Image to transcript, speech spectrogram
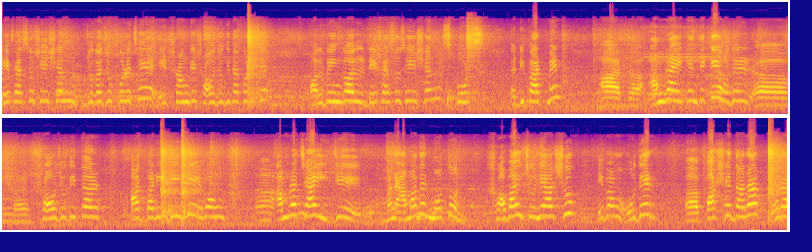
ডেফ অ্যাসোসিয়েশন যোগাযোগ করেছে, এর সঙ্গে সহযোগিতা করেছে, all Bengal deaf association sports department. আর আমরা এখান থেকে ওদের সহযোগিতার হাত বাড়িয়ে দিয়েছি এবং আমরা চাই যে মানে আমাদের মতন সবাই চলে আসুক এবং ওদের পাশে দাঁড়াক ওরা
